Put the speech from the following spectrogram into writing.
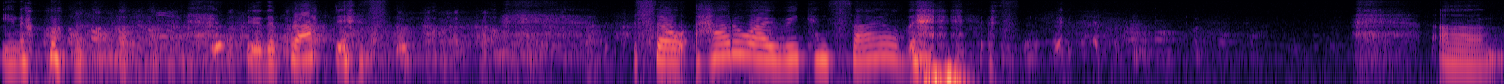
you know, through the practice. so, how do I reconcile this? um,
